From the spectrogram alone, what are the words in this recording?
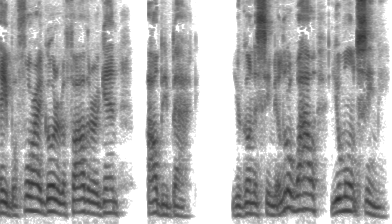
Hey, before I go to the Father again, I'll be back. You're going to see me. A little while, you won't see me.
